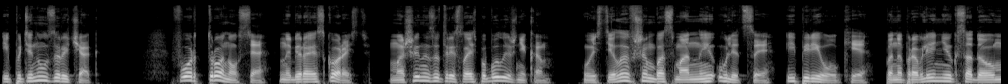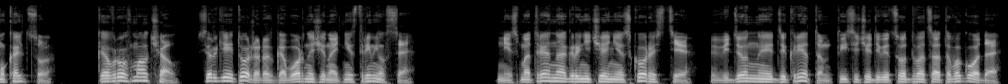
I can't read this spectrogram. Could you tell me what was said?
и потянул за рычаг. Форд тронулся, набирая скорость. Машина затряслась по булыжникам, устилавшим басманные улицы и переулки по направлению к Садовому кольцу. Ковров молчал, Сергей тоже разговор начинать не стремился. Несмотря на ограничение скорости, введенные декретом 1920 года,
